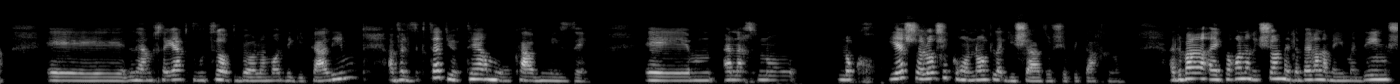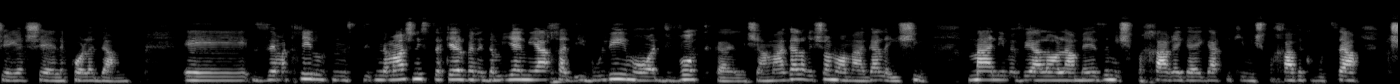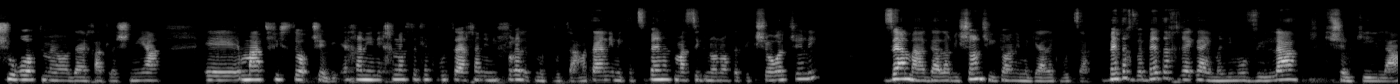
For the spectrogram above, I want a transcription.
להנחיית קבוצות בעולמות דיגיטליים, אבל זה קצת יותר מורכב מזה. אנחנו, יש שלוש עקרונות לגישה הזו שפיתחנו. הדבר, העקרון הראשון מדבר על המימדים שיש לכל אדם. אה, זה מתחיל, ממש נסתכל ונדמיין יחד עיגולים או אדוות כאלה, שהמעגל הראשון הוא המעגל האישי, מה אני מביאה לעולם, מאיזה משפחה רגע הגעתי, כי משפחה וקבוצה קשורות מאוד האחת לשנייה, אה, מה התפיסות שלי, איך אני נכנסת לקבוצה, איך אני נפרדת מקבוצה, מתי אני מתעצבנת, מה סגנונות התקשורת שלי, זה המעגל הראשון שאיתו אני מגיעה לקבוצה. בטח ובטח רגע אם אני מובילה של קהילה,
